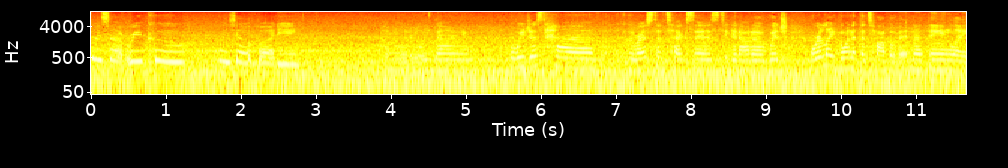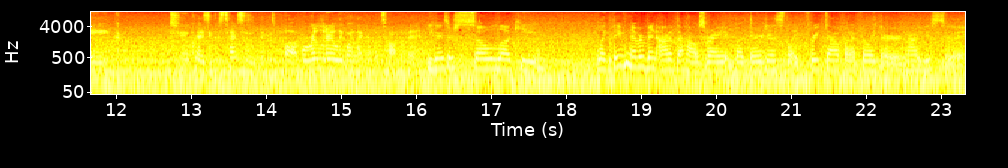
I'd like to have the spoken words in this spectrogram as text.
What's up, Riku? What's up, buddy? I'm literally dying. But we just have the rest of Texas to get out of, which we're like going at the top of it. Nothing like too crazy because Texas is big as fuck. We're literally going like at the top of it. You guys are so lucky. Like they've never been out of the house, right? But they're just like freaked out, but I feel like they're now used to it.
